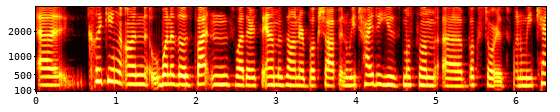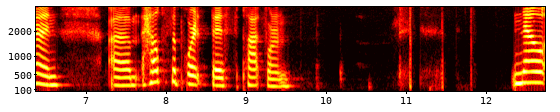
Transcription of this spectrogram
uh, clicking on one of those buttons, whether it's Amazon or Bookshop, and we try to use Muslim uh, bookstores when we can, um, helps support this platform. Now,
